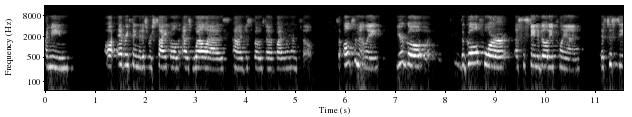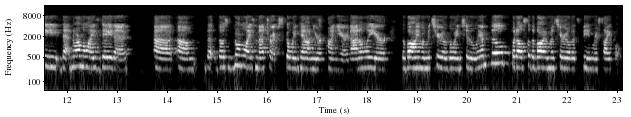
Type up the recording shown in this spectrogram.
I mean uh, everything that is recycled as well as uh, disposed of by landfill. So ultimately, your goal, the goal for a sustainability plan is to see that normalized data, uh, um, the, those normalized metrics going down year upon year. Not only your, the volume of material going to the landfill, but also the volume of material that's being recycled.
